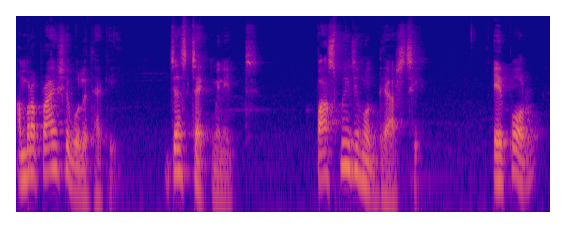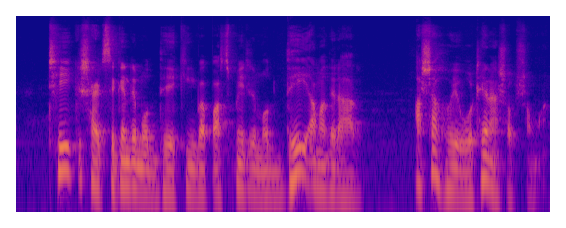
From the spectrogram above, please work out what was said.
আমরা প্রায়শই বলে থাকি, জাস্ট এক মিনিট, পাঁচ মিনিটের মধ্যে আসছি। এরপর ঠিক ষাট সেকেন্ডের মধ্যে কিংবা পাঁচ মিনিটের মধ্যেই আমাদের আর আশা হয়ে ওঠে না সবসময়।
